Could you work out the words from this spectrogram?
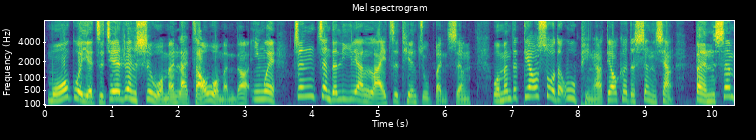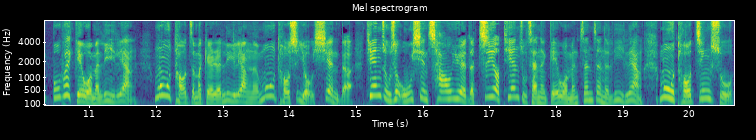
魔鬼也直接认识我们来找我们的。因为真正的力量来自天主本身。我们的雕塑的物品啊，雕刻的圣像本身不会给我们力量。木头怎么给人力量呢？木头是有限的，天主是无限超越的，只有天主才能给我们真正的力量。木头、金属。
